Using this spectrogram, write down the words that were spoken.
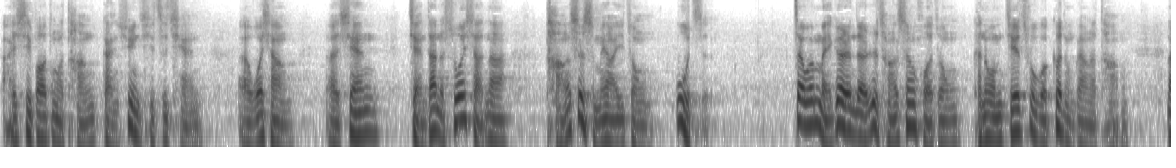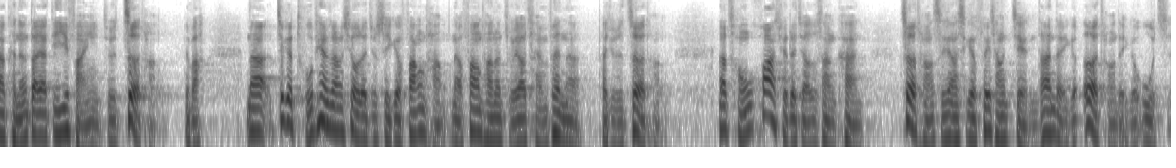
癌细胞中的糖感兴趣之前，呃，我想呃先简单的说一下，那糖是什么样一种物质？在我们每个人的日常生活中，可能我们接触过各种各样的糖，那可能大家第一反应就是蔗糖，对吧？那这个图片上秀的就是一个方糖，那方糖的主要成分呢，它就是蔗糖。那从化学的角度上看，蔗糖实际上是一个非常简单的一个二糖的一个物质。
